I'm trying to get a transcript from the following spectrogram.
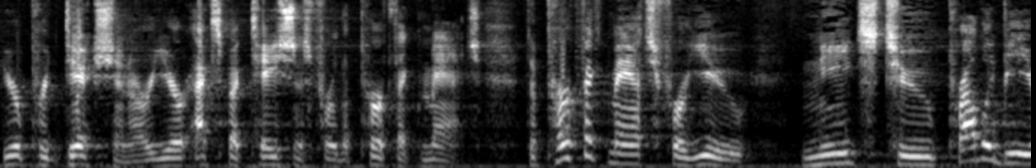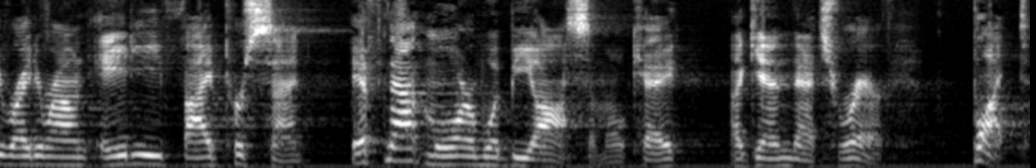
your prediction or your expectations for the perfect match. The perfect match for you needs to probably be right around 85%, if not more, would be awesome. Okay, again, that's rare. But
